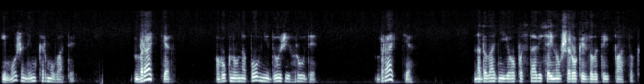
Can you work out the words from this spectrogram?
і може ним кермувати. Браття. гукнув на повні дужі груди. Браття. На доладній його поставі сяйнув широкий золотий пасок.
